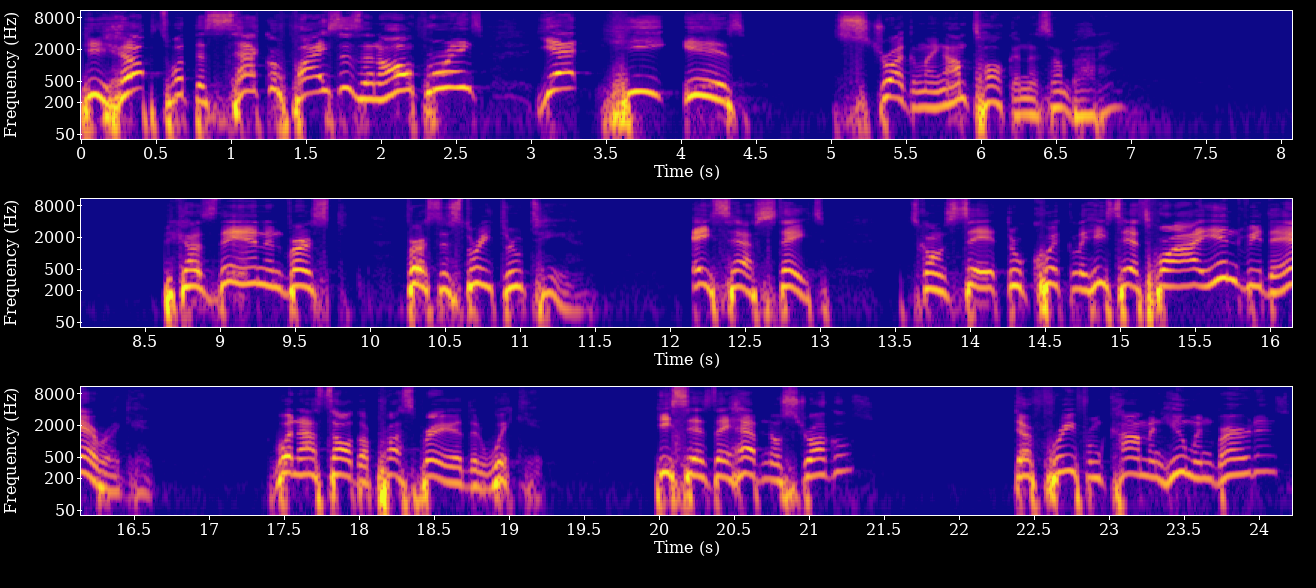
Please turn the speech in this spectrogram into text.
He helps with the sacrifices and offerings, yet he is struggling. I'm talking to somebody. Because then in verse verses 3 through 10, Asaph states, it's going to say it through quickly. He says, For I envy the arrogant when I saw the prosperity of the wicked. He says they have no struggles. They're free from common human burdens.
